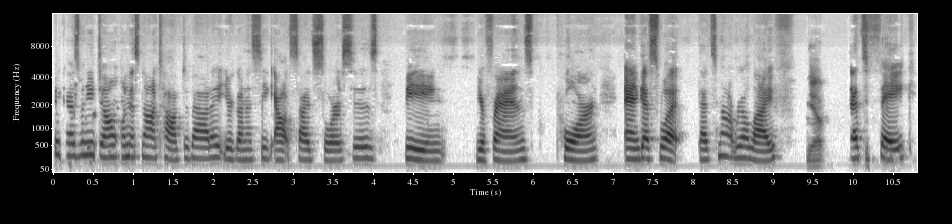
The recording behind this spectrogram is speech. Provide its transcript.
Because when you don't, when it's not talked about it, you're going to seek outside sources, being your friends, porn. And guess what? That's not real life. Yep. That's fake.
